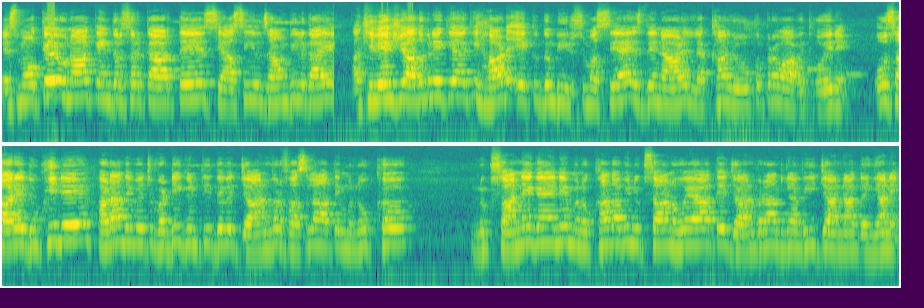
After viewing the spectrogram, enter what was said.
ਇਸ ਮੌਕੇ ਉਹਨਾਂ ਕੇਂਦਰ ਸਰਕਾਰ ਤੇ ਸਿਆਸੀ ਇਲਜ਼ਾਮ ਵੀ ਲਗਾਏ। ਅਖਿਲੇਸ਼ ਯਾਦਵ ਨੇ ਕਿਹਾ ਕਿ ਹੜ੍ਹ ਇੱਕ ਗੰਭੀਰ ਸਮੱਸਿਆ ਹੈ, ਇਸ ਦੇ ਨਾਲ ਲੱਖਾਂ ਲੋਕ ਪ੍ਰਭਾਵਿਤ ਹੋਏ ਨੇ। ਉਹ ਸਾਰੇ ਦੁਖੀ ਨੇ। ਹੜ੍ਹਾਂ ਦੇ ਵਿੱਚ ਵੱਡੀ ਗਿਣਤੀ ਦੇ ਵਿੱਚ ਜਾਨਵਰ, ਫਸਲਾਂ ਅਤੇ ਮਨੁੱਖ ਨੁਕਸਾਨੇ ਗਏ ਨੇ। ਮਨੁੱਖਾਂ ਦਾ ਵੀ ਨੁਕਸਾਨ ਹੋਇਆ ਤੇ ਜਾਨਵਰਾਂ ਦੀਆਂ ਵੀ ਜਾਨਾਂ ਗਈਆਂ ਨੇ।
